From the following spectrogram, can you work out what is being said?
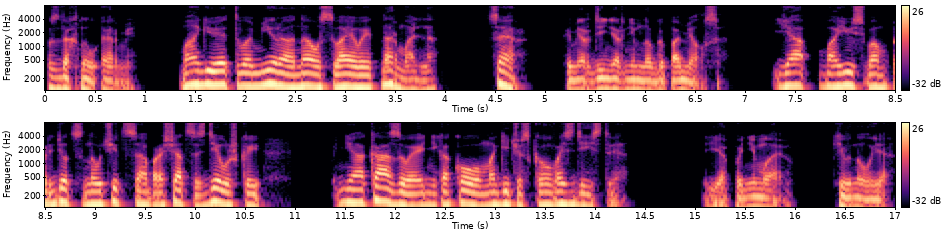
вздохнул Эрми. «Магию этого мира она усваивает нормально. Сэр», — камердинер немного помялся, «я боюсь, вам придется научиться обращаться с девушкой, не оказывая никакого магического воздействия». «Я понимаю», — кивнул я,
